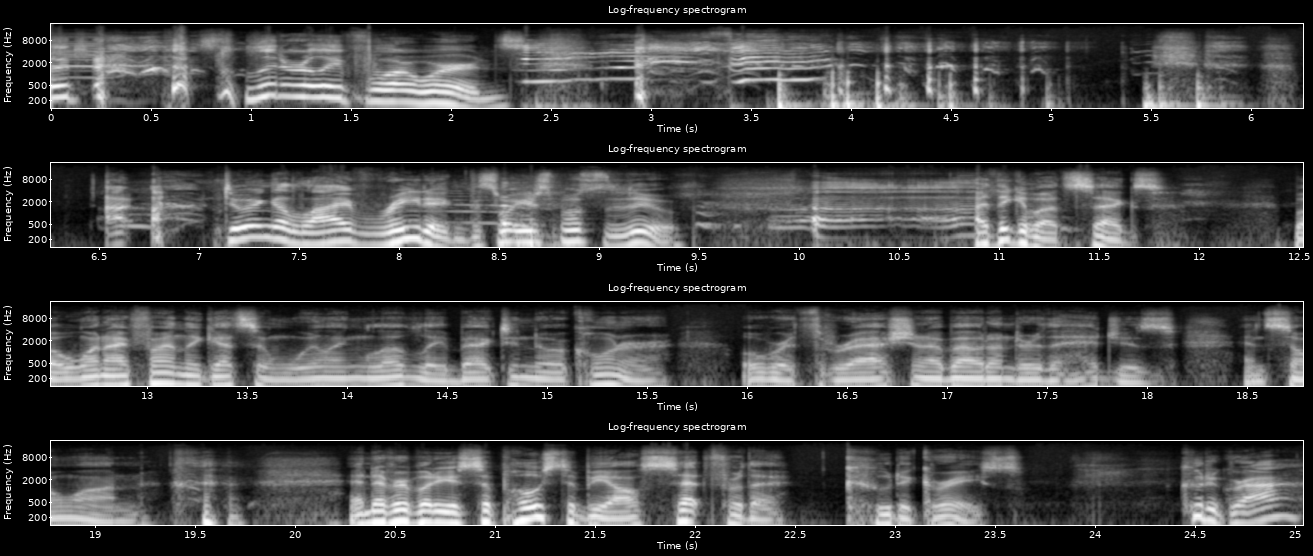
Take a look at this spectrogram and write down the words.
lit, that's literally four words. I, I'm doing a live reading. That's what you're supposed to do. I think about sex, but when I finally got some willing lovely backed into a corner, or we're thrashing about under the hedges, and so on, and everybody is supposed to be all set for the coup de grace. Coup de grace?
